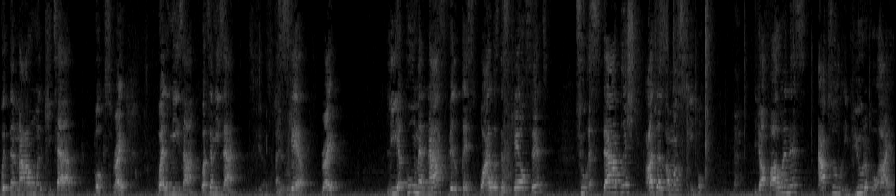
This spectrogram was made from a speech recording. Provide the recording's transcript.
with them ma'ahum al-kitab, books, right? Well, mizan. What's a mizan? A scale, right? لِيَقُومَ النَّاسِ بِالْقِسْطِ Why was the scale sent? To establish adl amongst people. Y'all following this? Absolutely beautiful ayah.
